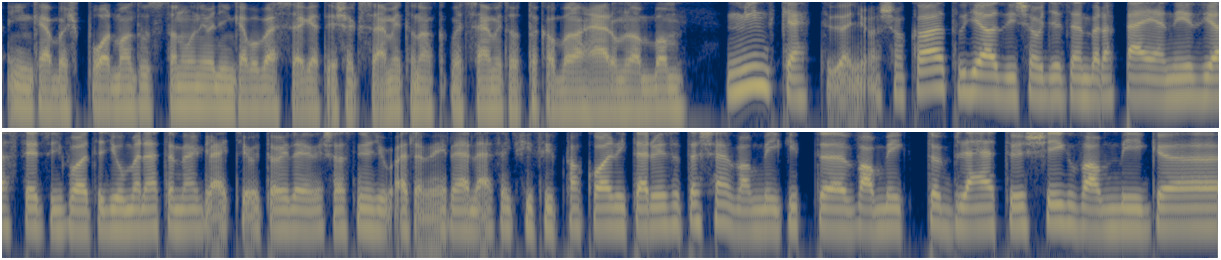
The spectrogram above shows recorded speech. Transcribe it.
inkább a sportban tudsz tanulni, vagy inkább a beszélgetések számítanak, vagy számítottak abban a három napban? Mindkettő nagyon sokat. Ugye az is, hogy az ember a pályán nézi, azt érzi, hogy volt egy jó menete, meglátja őt, hogy és azt mondja, hogy jó, még rá lehet egy picit pakolni természetesen, van még itt, van még több lehetőség, van még uh,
